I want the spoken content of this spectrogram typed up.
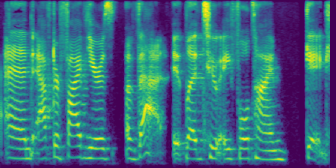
And after five years of that, it led to a full-time gig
